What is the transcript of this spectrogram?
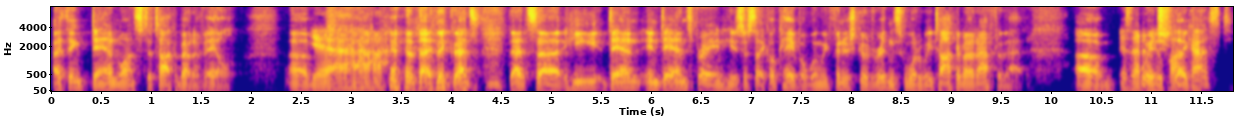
I think Dan wants to talk about Avail. Um, Yeah. I think that's that's uh, he Dan in Dan's brain. He's just like, okay, but when we finish Good Riddance, what do we talk about after that? Um, is that a which, new like, podcast?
